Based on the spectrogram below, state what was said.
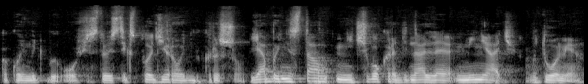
какой-нибудь бы офис, то есть эксплуатировать бы крышу. Я бы не стал ничего кардинально менять в доме,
